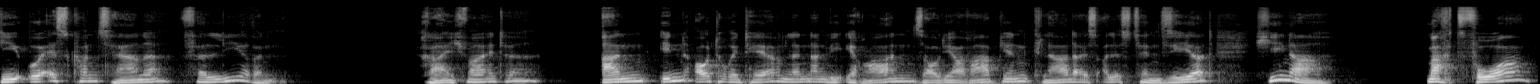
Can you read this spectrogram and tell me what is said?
Die US-Konzerne verlieren Reichweite an in autoritären Ländern wie Iran, Saudi-Arabien. Klar, da ist alles zensiert. China macht vor,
